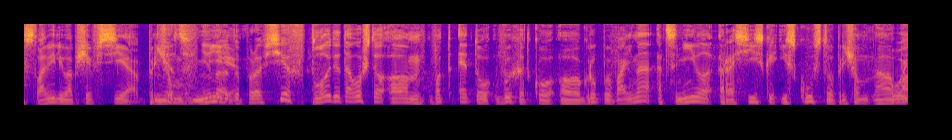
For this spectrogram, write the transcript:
словили вообще все. Причем Нет, в не мире. надо про всех. Вплоть до того, что э, вот эту выходку э, группы «Война» оценило российское искусство. Причем э, ой,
